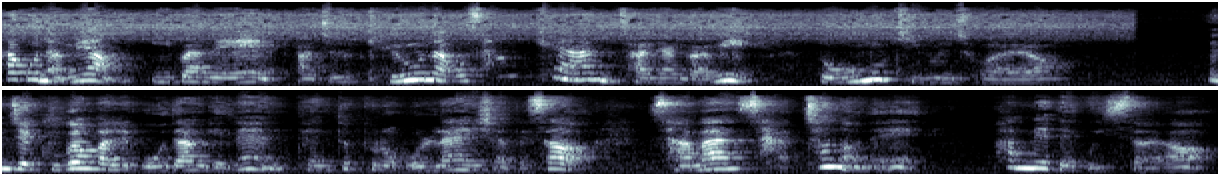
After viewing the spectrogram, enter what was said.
하고 나면 입안에 아주 개운하고 상쾌한 잔향감이 너무 기분 좋아요. 현재 구강관리 5단계는 덴트프로 온라인샵에서 44,000원에 판매되고 있어요.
